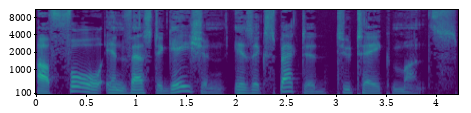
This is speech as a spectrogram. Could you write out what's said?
A full investigation is expected to take months.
